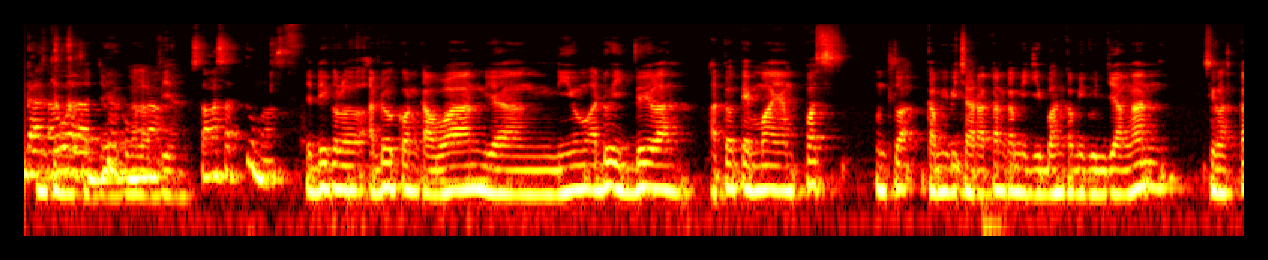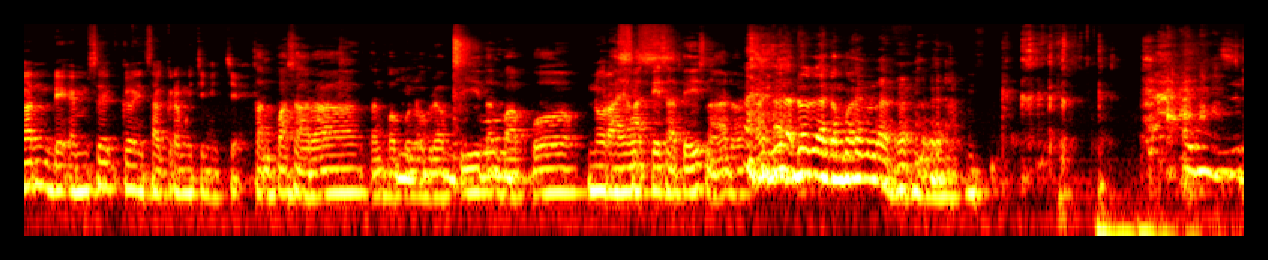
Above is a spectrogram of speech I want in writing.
Enggak tahu lah dia Nggak ke mana. Setengah satu mah. Jadi kalau ada kawan-kawan yang new, ada ide lah atau tema yang pas untuk kami bicarakan, kami gibahan, kami gunjangan, silahkan DM saya ke Instagram ngece-ngece. tanpa sara, tanpa pornografi, tanpa apa. No yang ateis ateis nah ada. Ah, ini ada agama yang mana? Anjir.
